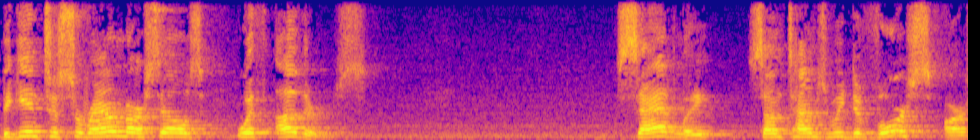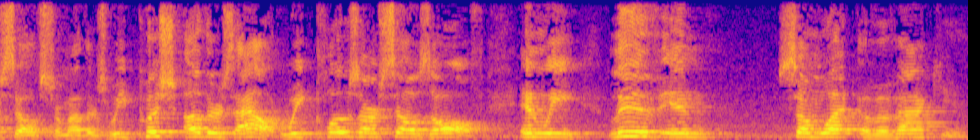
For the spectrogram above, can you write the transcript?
begin to surround ourselves with others. Sadly, sometimes we divorce ourselves from others. We push others out. We close ourselves off. And we live in somewhat of a vacuum.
